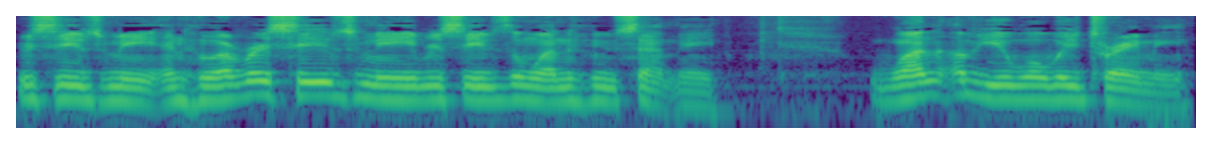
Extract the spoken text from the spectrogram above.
receives me, and whoever receives me receives the one who sent me. One of you will betray me.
